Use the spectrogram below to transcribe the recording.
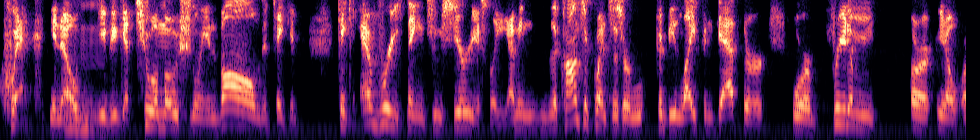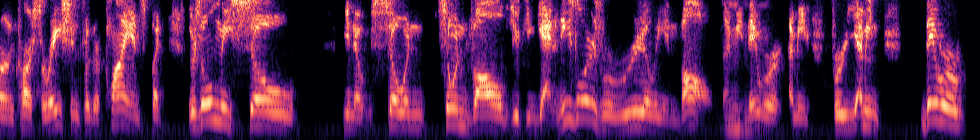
quick. You know, mm-hmm. if you get too emotionally involved and take it take everything too seriously. I mean, the consequences are could be life and death or or freedom or you know or incarceration for their clients but there's only so you know so in, so involved you can get. And these lawyers were really involved. I mean mm-hmm. they were i mean for i mean they were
